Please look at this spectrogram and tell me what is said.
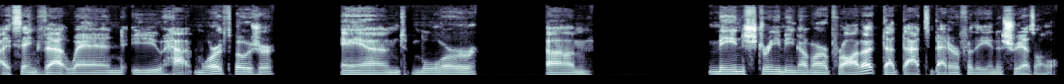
I think that when you have more exposure and more um, mainstreaming of our product, that that's better for the industry as a whole.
